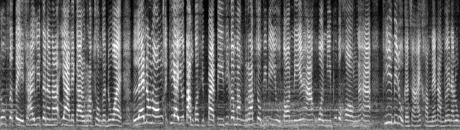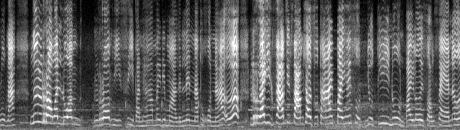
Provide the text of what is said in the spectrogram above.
ลูกสติใช้วิจารณญาณในการรับชมกันด้วย และน้องๆที่อายุต่ำกว่า 18 ปีที่กำลังรับชมพี่บีอยู่ตอนนี้นะคะควรมีผู้ปกครองนะคะที่ไม่ดูดกัญชาให้คำแนะนำด้วยนะลูกๆนะเงินรางวัลรวมรอบนี้4,500ไม่ได้มาเล่นๆนะทุกคนนะเออเหลืออีก 33ช็อตสุดท้ายไปให้สุดอยู่ที่นู่นไปเลย200,000เออ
